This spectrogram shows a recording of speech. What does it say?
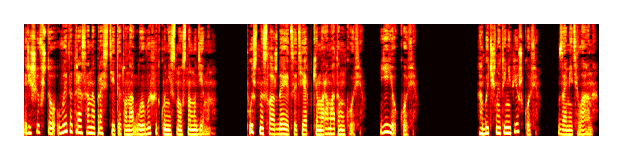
решив, что в этот раз она простит эту наглую выходку несносному демону. Пусть наслаждается терпким ароматом кофе. Ее кофе. «Обычно ты не пьешь кофе», — заметила она.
